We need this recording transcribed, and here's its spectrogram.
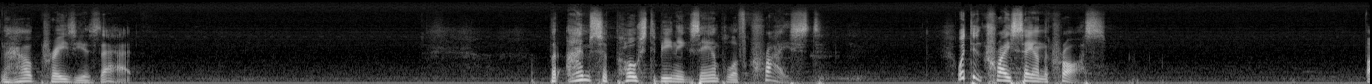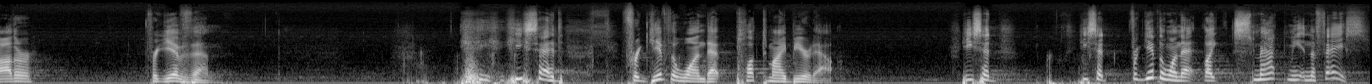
Now, how crazy is that? But I'm supposed to be an example of Christ. What did Christ say on the cross? Father, forgive them. He, he said, Forgive the one that plucked my beard out. He said, he said, Forgive the one that like smacked me in the face.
